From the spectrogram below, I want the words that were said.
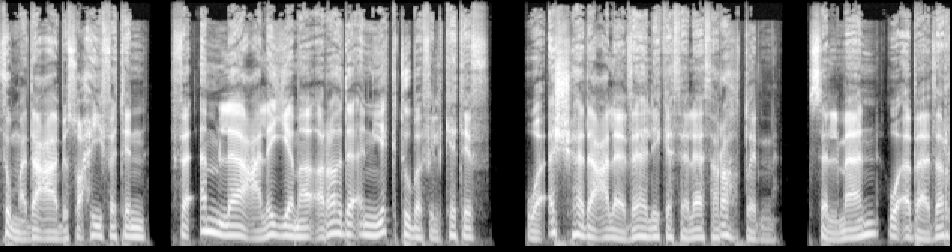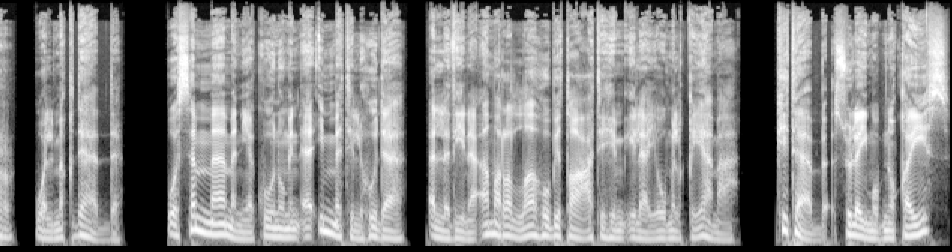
ثم دعا بصحيفة فأملى علي ما أراد أن يكتب في الكتف وأشهد على ذلك ثلاث رهط سلمان وأبا ذر والمقداد وسمى من يكون من أئمة الهدى الذين أمر الله بطاعتهم إلى يوم القيامة. كتاب سليم بن قيس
